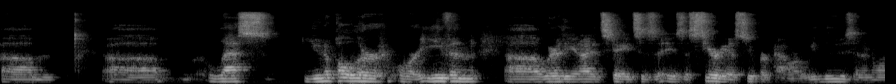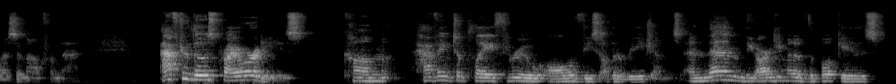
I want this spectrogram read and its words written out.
um, uh, less unipolar or even uh, where the United States is, is a serious superpower. We lose an enormous amount from that. After those priorities come having to play through all of these other regions. And then the argument of the book is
